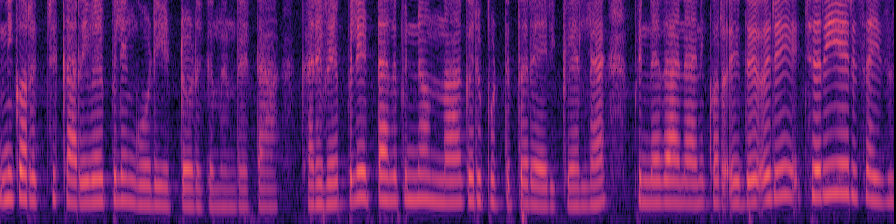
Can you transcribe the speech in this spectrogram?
ഇനി കുറച്ച് കറിവേപ്പിലയും കൂടി ഇട്ട് കൊടുക്കുന്നുണ്ട് കേട്ടോ. കറിവേപ്പില ഇട്ടാൽ പിന്നെ ഒന്നാകെ ഒരു പൊട്ടിത്തെറിയായിരിക്കും അല്ല? പിന്നെ ഇതാ ഞാൻ കുറ ഇത് ഒരു ചെറിയൊരു സൈസ്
